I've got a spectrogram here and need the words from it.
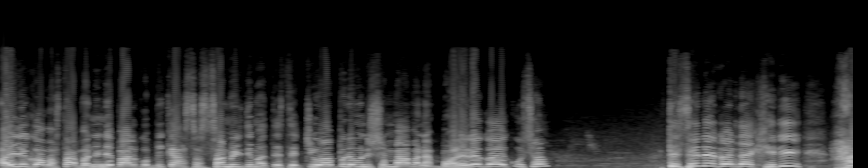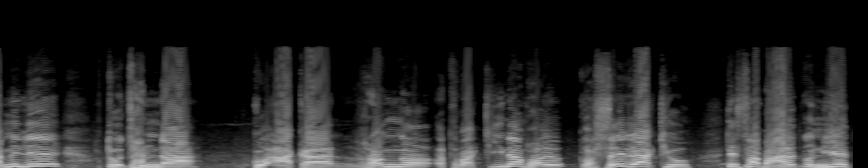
अहिलेको अवस्था भने नेपालको विकास र समृद्धिमा त्यस्तै टेवा पुर्याउने सम्भावना बढेर गएको छ। त्यसैले गर्दाखेरि हामीले त्यो झन्डाको आकार रङ्ग अथवा किन भयो कसरी राख्यो त्यसमा भारतको नियत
